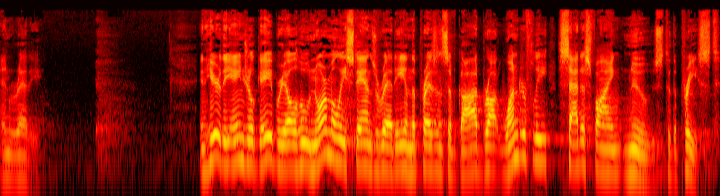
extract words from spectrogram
and ready. And here, the angel Gabriel, who normally stands ready in the presence of God, brought wonderfully satisfying news to the priest.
